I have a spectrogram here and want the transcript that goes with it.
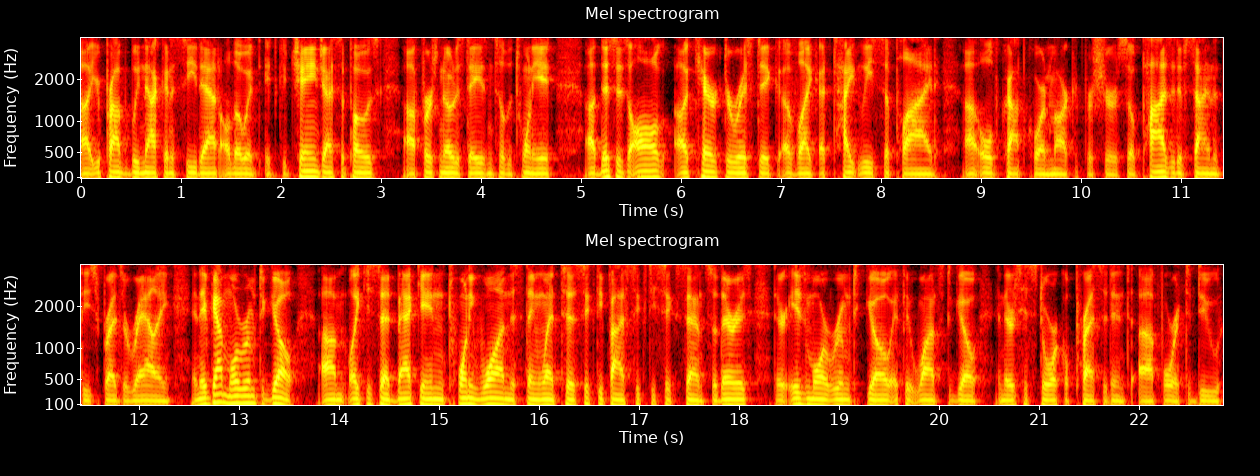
Uh, you're probably not going to see that, although it, it could change, I suppose uh, first notice days until the 28th. Uh, this is all a characteristic of like a tightly supplied uh, old crop corn market for sure. So positive sign that these spreads are rallying and they've got more room to go. Um, like you said, back in 21, this thing went to 65, 66 cents. So there is there is more room to go if it wants to go, and there's historical precedent uh, for it to do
